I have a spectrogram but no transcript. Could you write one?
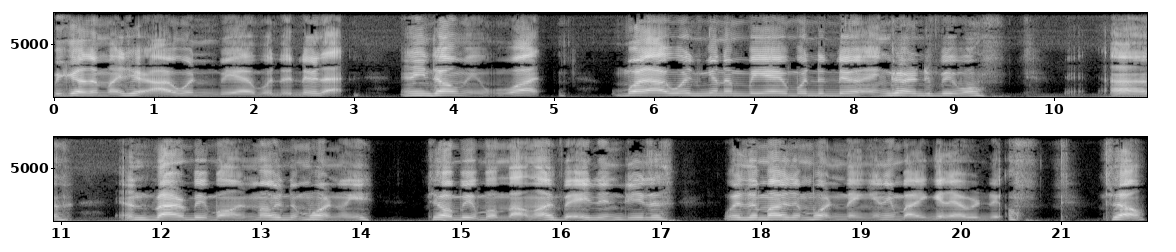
because of my chair, I wouldn't be able to do that. And he told me what what I was gonna be able to do, encourage people, uh, inspire people, and most importantly, tell people about my faith in Jesus was the most important thing anybody could ever do. So,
